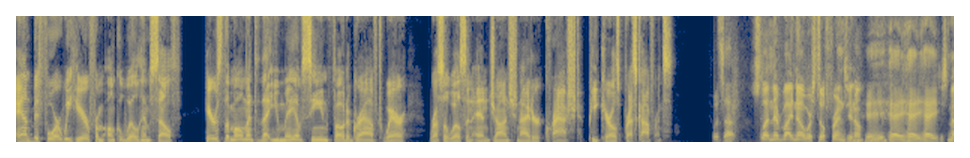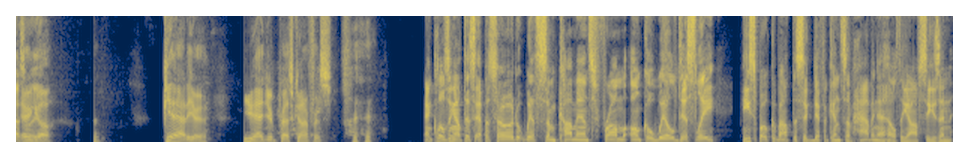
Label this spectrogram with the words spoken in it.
And before we hear from Uncle Will himself, here's the moment that you may have seen photographed where Russell Wilson and John Schneider crashed Pete Carroll's press conference. What's up? Just letting everybody know we're still friends, you know. Hey, hey, hey, hey. Just messing there you go. Get out of here. You had your press conference. And closing out this episode with some comments from Uncle Will Dissly. He spoke about the significance of having a healthy offseason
